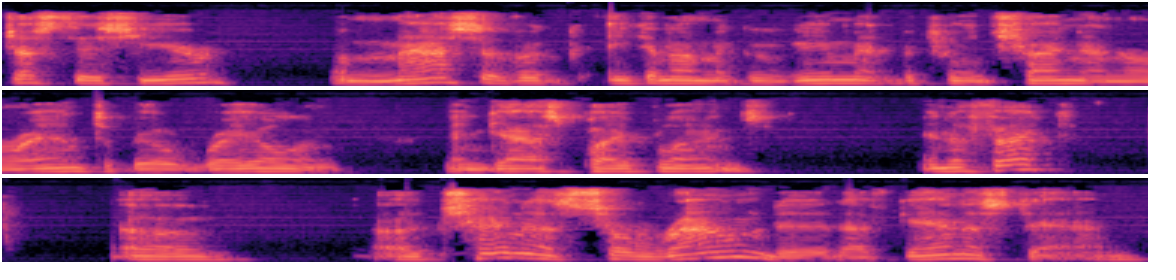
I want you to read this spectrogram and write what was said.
just this year, a massive economic agreement between China and Iran to build rail and, and gas pipelines. In effect, uh, uh, China surrounded Afghanistan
